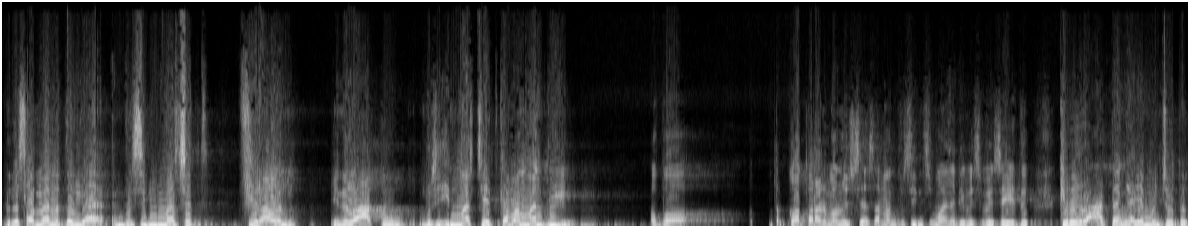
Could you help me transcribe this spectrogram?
terus sama itu enggak bersihin masjid viralan ini loh aku bersihin masjid kamar mandi. Apa kotoran manusia sama bersihin semuanya di WC-WC itu. Kira-kira ada nggak yang mencontoh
